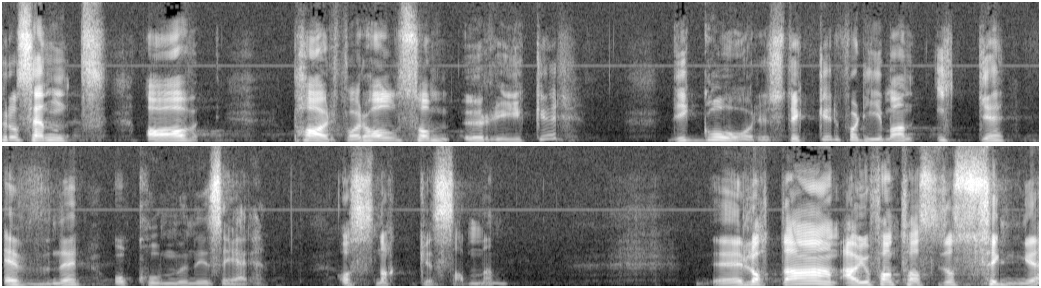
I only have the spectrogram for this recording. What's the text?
eh, av parforhold som ryker, de går i stykker fordi man ikke evner å kommunisere og snakke sammen. Eh, Lotta er jo fantastisk å synge.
